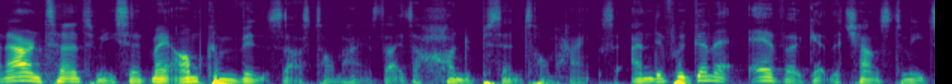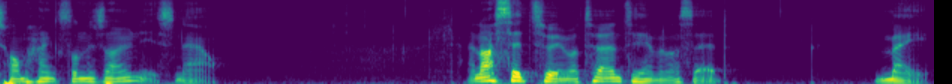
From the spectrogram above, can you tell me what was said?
And Aaron turned to me. He said, "Mate, I'm convinced that's Tom Hanks. That is 100% Tom Hanks. And if we're gonna ever get the chance to meet Tom Hanks on his own, it's now." And I said to him, I turned to him and I said, "Mate,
